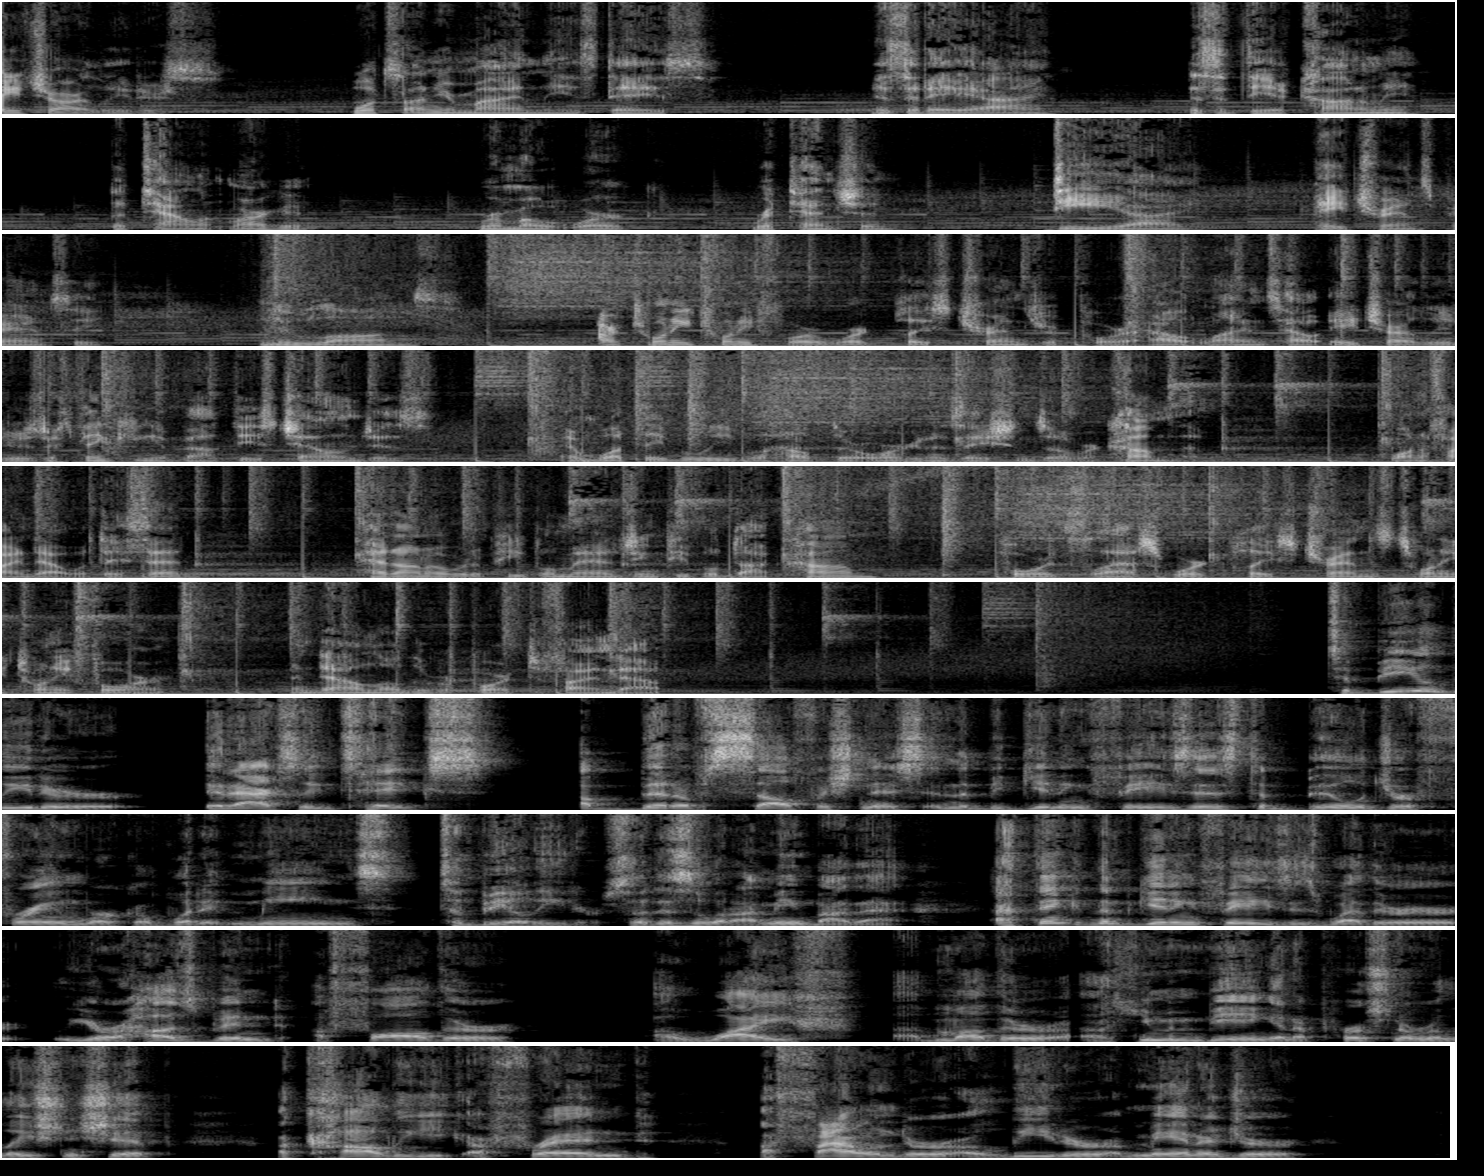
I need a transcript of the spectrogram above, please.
HR leaders, what's on your mind these days? Is it AI? Is it the economy? The talent market? Remote work? Retention? DEI? Pay transparency? New laws? Our 2024 Workplace Trends Report outlines how HR leaders are thinking about these challenges and what they believe will help their organizations overcome them. Want to find out what they said? Head on over to peoplemanagingpeople.com forward slash workplace trends 2024 and download the report to find out to be a leader, it actually takes a bit of selfishness in the beginning phases to build your framework of what it means to be a leader. So, this is what I mean by that. I think in the beginning phases, whether you're a husband, a father, a wife, a mother, a human being in a personal relationship, a colleague, a friend, a founder, a leader, a manager,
